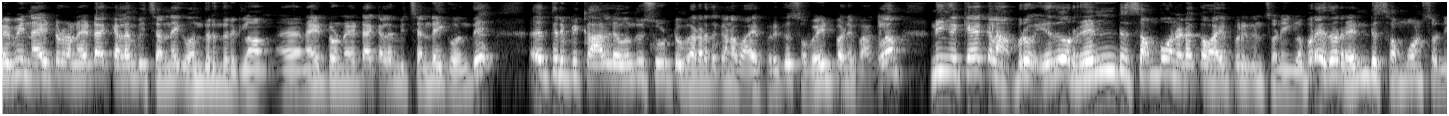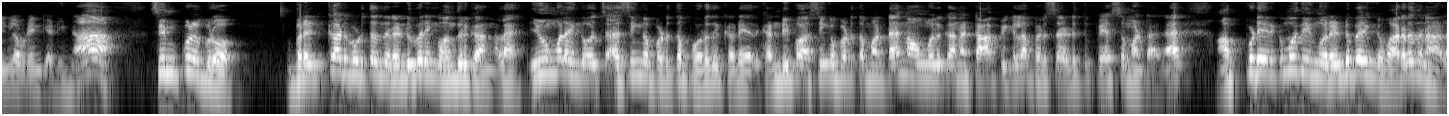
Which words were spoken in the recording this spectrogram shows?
மேபி நைட்டோட நைட்டா கிளம்பி சென்னைக்கு வந்திருந்திருக்கலாம். நைட்டோட நைட்டா கிளம்பி சென்னைக்கு வந்து திருப்பி காலைல வந்து ஷூட்டு வர்றதுக்கான வாய்ப்பு இருக்கு. ஸோ வெயிட் பண்ணி பார்க்கலாம். நீங்க கேட்கலாம் ப்ரோ ஏதோ ரெண்டு சம்பவம் நடக்க வாய்ப்பு இருக்குன்னு சொன்னீங்களா ப்ரோ ஏதோ ரெண்டு சம்பவம் சொன்னீங்க அப்படின்னு கேட்டீங்கன்னா சிம்பிள் ப்ரோ இப்போ ரெட் கார்டு கொடுத்த அந்த ரெண்டு பேரும் இங்கே வந்திருக்காங்களே இவங்களை இங்கே வச்சு அசிங்கப்படுத்த போகிறது கிடையாது. கண்டிப்பாக அசிங்கப்படுத்த மாட்டாங்க. அவங்களுக்கான டாபிக் எல்லாம் பெருசாக எடுத்து பேச மாட்டாங்க. அப்படி இருக்கும்போது இவங்க ரெண்டு பேரும் இங்கே வர்றதுனால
